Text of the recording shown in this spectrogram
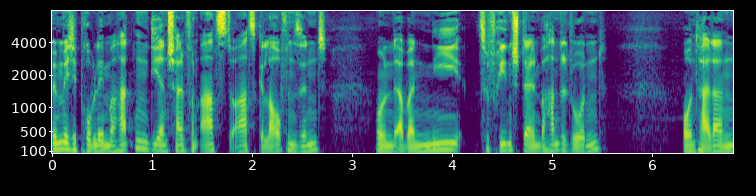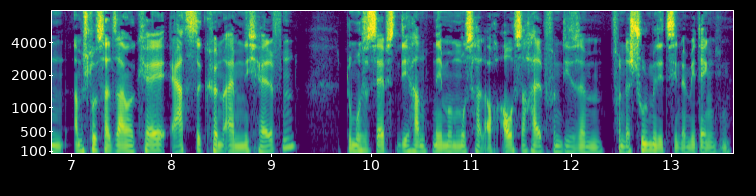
irgendwelche Probleme hatten, die anscheinend von Arzt zu Arzt gelaufen sind und aber nie zufriedenstellend behandelt wurden und halt dann am Schluss halt sagen, okay, Ärzte können einem nicht helfen, du musst es selbst in die Hand nehmen und musst halt auch außerhalb von diesem, von der Schulmedizin irgendwie denken.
